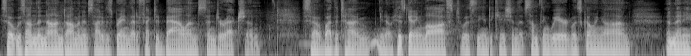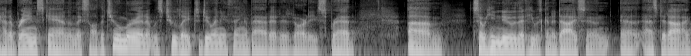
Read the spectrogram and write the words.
So it was on the non dominant side of his brain that affected balance and direction. So by the time, you know, his getting lost was the indication that something weird was going on. And then he had a brain scan and they saw the tumor and it was too late to do anything about it. It had already spread. Um, so he knew that he was going to die soon, uh, as did I.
